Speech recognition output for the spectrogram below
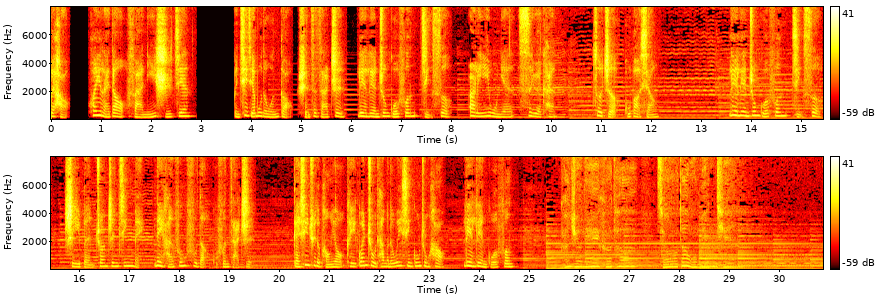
各位好，欢迎来到法尼时间。本期节目的文稿选自杂志《恋恋中国风·景色》，二零一五年四月刊，作者古宝祥。《恋恋中国风·景色》是一本装帧精美、内涵丰富的古风杂志。感兴趣的朋友可以关注他们的微信公众号“恋恋国风”。看着你和他走到我面前，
